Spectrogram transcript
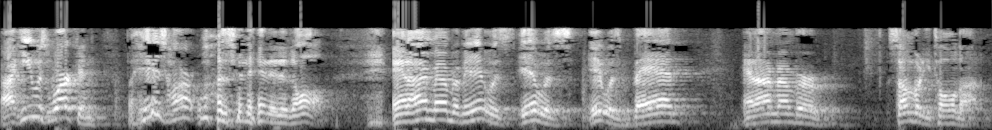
Right, he was working, but his heart wasn't in it at all. And I remember, I mean, it was, it was, it was bad. And I remember somebody told on him.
